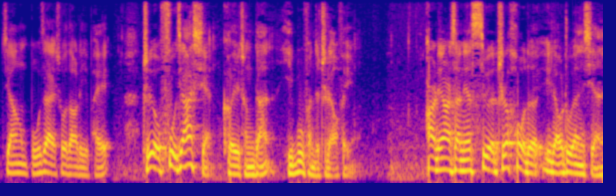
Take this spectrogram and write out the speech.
将不再受到理赔，只有附加险可以承担一部分的治疗费用。二零二三年四月之后的医疗住院险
